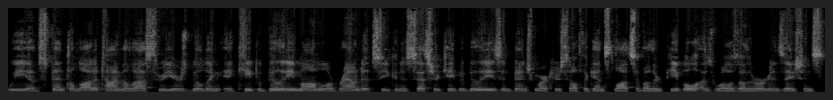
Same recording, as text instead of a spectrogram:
We have spent a lot of time the last three years building a capability model around it so you can assess your capabilities and benchmark yourself against lots of other people as well as other organizations.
